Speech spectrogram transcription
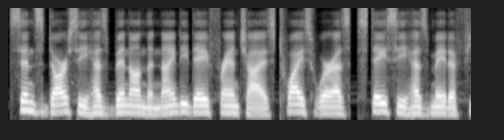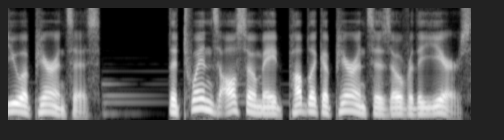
Since Darcey has been on the 90 Day franchise twice whereas, Stacey has made a few appearances. The twins also made public appearances over the years.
